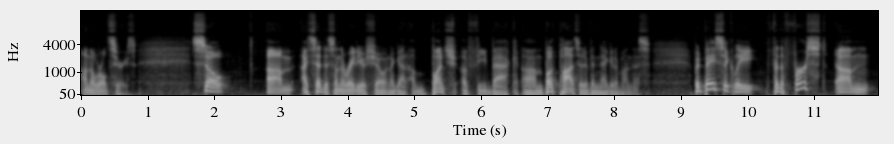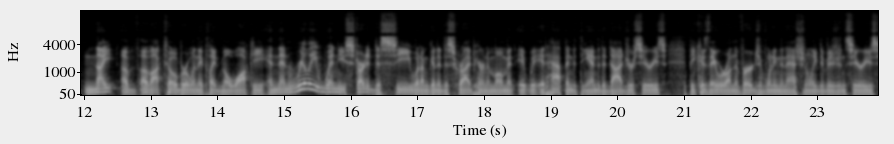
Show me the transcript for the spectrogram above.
on the World Series. So um, I said this on the radio show, and I got a bunch of feedback, um, both positive and negative on this. But basically, for the first um, night of, of October when they played Milwaukee, and then really when you started to see what I'm going to describe here in a moment, it, it happened at the end of the Dodger series because they were on the verge of winning the National League Division Series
